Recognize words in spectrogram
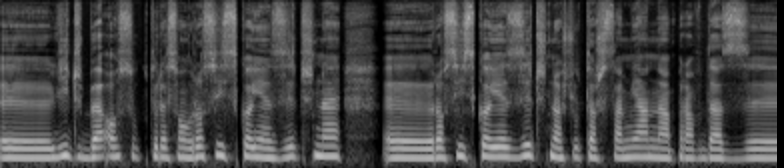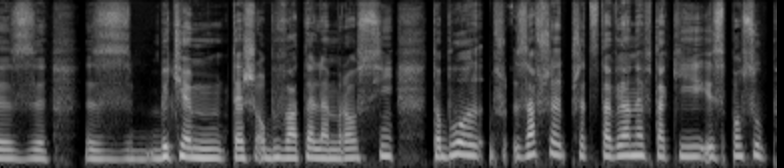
y, liczbę osób, które są rosyjskojęzyczne, rosyjskojęzyczność utożsamiana, prawda, z, z, z byciem też obywatelem Rosji, to było zawsze przedstawiane w taki sposób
